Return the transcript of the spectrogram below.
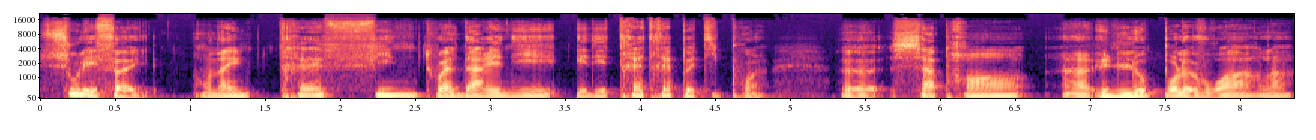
Sous les feuilles, on a une très fine toile d'araignée et des très très petits points. Euh, ça prend une loupe pour le voir, là,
